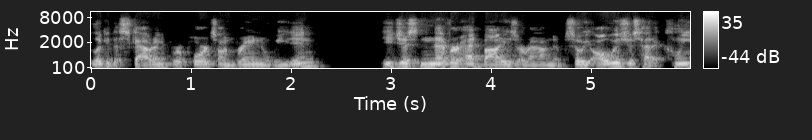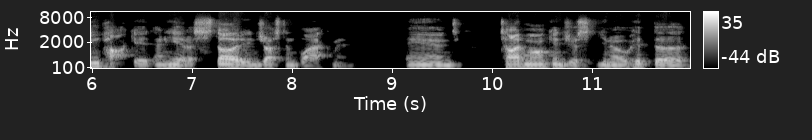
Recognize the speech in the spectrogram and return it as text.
look at the scouting reports on Brandon Weeden, he just never had bodies around him. So he always just had a clean pocket and he had a stud in Justin Blackmon. And Todd Monken just you know hit the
